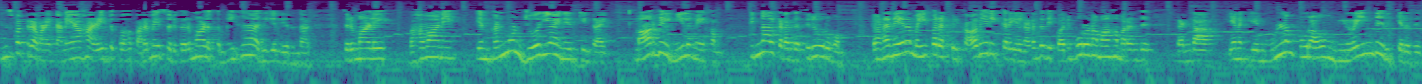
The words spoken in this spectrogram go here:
இன்ஸ்பெக்டர் அவனை தனியாக அழைத்து போக பரமேஸ்வரி பெருமாளுக்கு மிக அருகில் இருந்தாள் பெருமாளே பகவானே என் கண்முன் ஜோதியாய் நிற்கின்றாய். மார்பில் நீலமேகம் பின்னால் கடந்த திருவுருவம். கனநேர மெய்ப்பரப்பில் காவேரி கரையில் நடந்ததை பரிபூரணமாக மறந்து ரங்கா எனக்கு என் உள்ளம் பூராவும் நிறைந்து இருக்கிறது.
